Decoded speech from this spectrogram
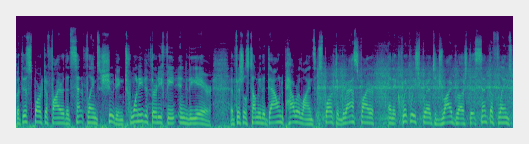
but this sparked a fire that sent flames shooting 20 to 30 feet into the air. Officials tell me the downed power lines sparked a grass fire and it quickly spread to dry brush that sent the flames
